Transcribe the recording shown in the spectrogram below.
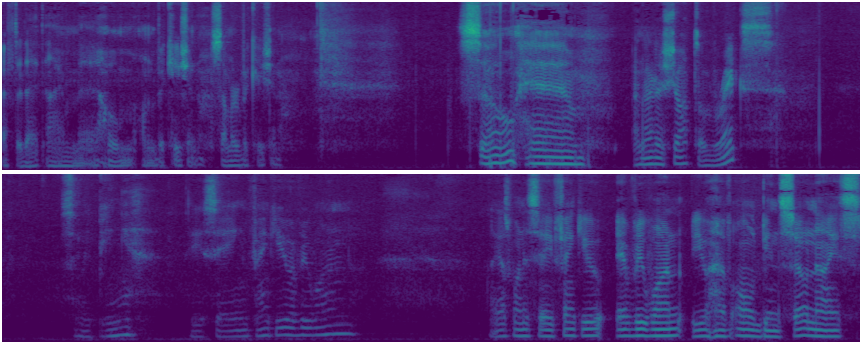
after that, I'm uh, home on vacation, summer vacation. So, um, another shot of Rex sleeping. He's saying thank you, everyone. I just want to say thank you, everyone. You have all been so nice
